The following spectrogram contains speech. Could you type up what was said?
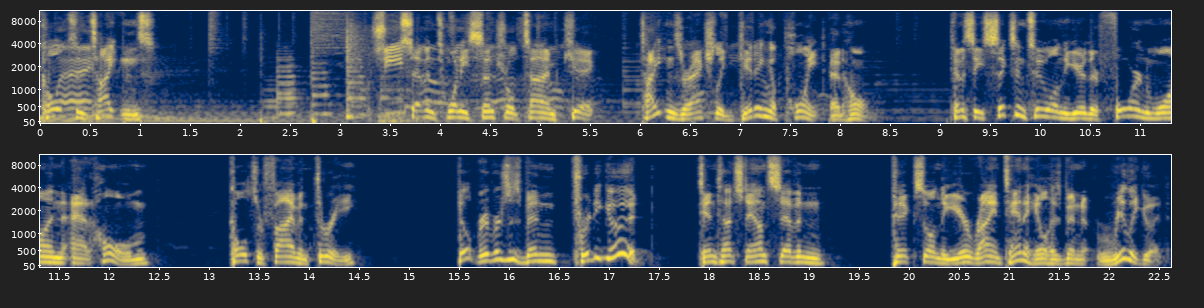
Colts and Titans. 720 Central Time kick. Titans are actually getting a point at home. Tennessee 6 and 2 on the year. They're 4 and 1 at home. Colts are 5 and 3. Philip Rivers has been pretty good. 10 touchdowns, 7 picks on the year. Ryan Tannehill has been really good.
